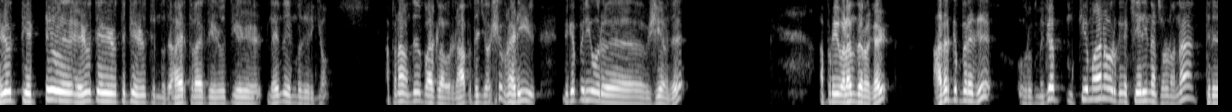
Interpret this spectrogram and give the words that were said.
எழுபத்தி எட்டு எழுபத்தி ஏழு எழுபத்தெட்டு எழுபத்தி ஒன்பது. ஆயிரத்தி தொள்ளாயிரத்தி எழுபத்தி ஏழுலேருந்து எண்பது வரைக்கும். அப்போனா வந்து பார்க்கலாம். ஒரு நாற்பத்தஞ்சு வருஷம் முன்னாடி மிகப்பெரிய ஒரு விஷயம் அது. அப்படி வளர்ந்தவர்கள். அதற்கு பிறகு ஒரு மிக முக்கியமான ஒரு கச்சேரி நான் சொல்லணும்னா Thiru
